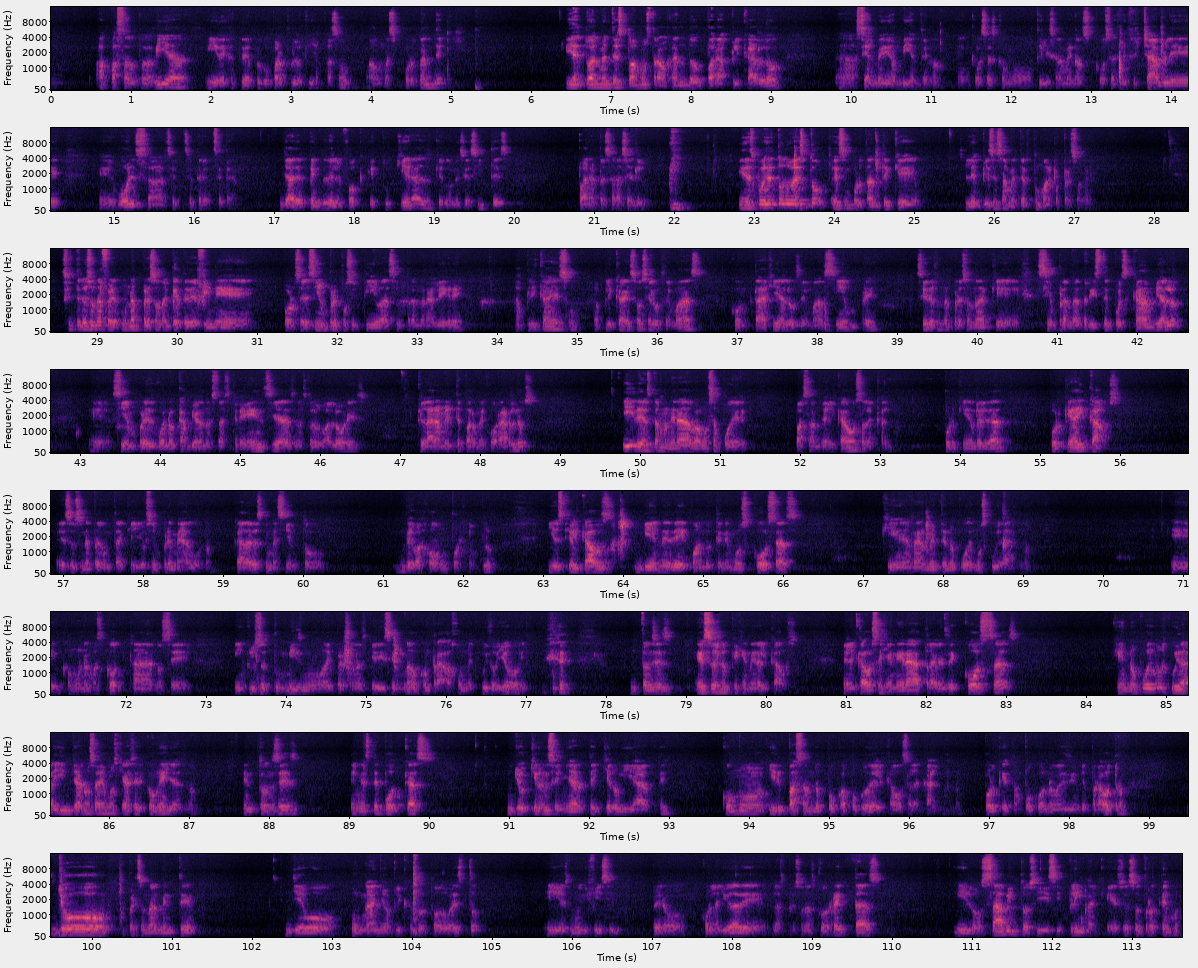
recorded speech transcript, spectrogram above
ha pasado todavía y déjate de preocupar por lo que ya pasó, aún más importante. Y actualmente estamos trabajando para aplicarlo hacia el medio ambiente, ¿no? En cosas como utilizar menos cosas desechables, eh, bolsas, etcétera, etcétera. Ya depende del enfoque que tú quieras, que tú necesites para empezar a hacerlo. Y después de todo esto, es importante que le empieces a meter tu marca personal si eres una, una persona que te define por ser siempre positiva, siempre andar alegre, aplica eso, aplica eso hacia los demás, contagia a los demás siempre. Si eres una persona que siempre anda triste, pues cámbialo. Eh, siempre es bueno cambiar nuestras creencias, nuestros valores, claramente para mejorarlos. Y de esta manera vamos a poder pasar del caos a la calma. Porque en realidad, ¿por qué hay caos? Esa es una pregunta que yo siempre me hago, ¿no? Cada vez que me siento de bajón, por ejemplo. Y es que el caos viene de cuando tenemos cosas que realmente no podemos cuidar, ¿no? Eh, como una mascota, no sé, incluso tú mismo, hay personas que dicen, no, con trabajo me cuido yo. Entonces, eso es lo que genera el caos. El caos se genera a través de cosas que no podemos cuidar y ya no sabemos qué hacer con ellas, ¿no? Entonces, en este podcast yo quiero enseñarte quiero guiarte cómo ir pasando poco a poco del caos a la calma, ¿no? Porque tampoco no es de un día para otro. Yo personalmente llevo un año aplicando todo esto y es muy difícil, pero con la ayuda de las personas correctas y los hábitos y disciplina, que eso es otro tema,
